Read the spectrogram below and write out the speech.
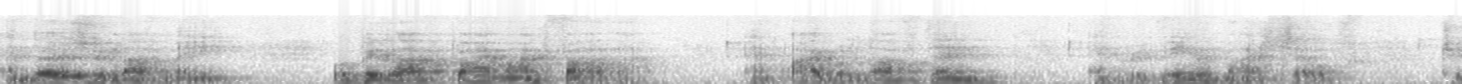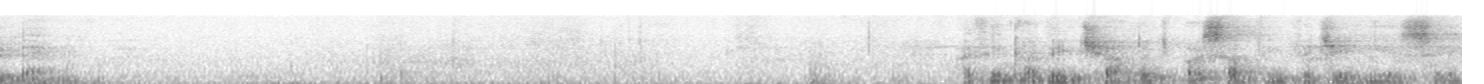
and those who love me will be loved by my Father, and I will love them and reveal myself to them. I think I've been challenged by something Virginia said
